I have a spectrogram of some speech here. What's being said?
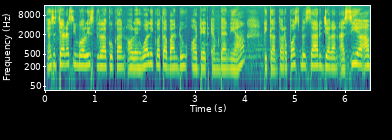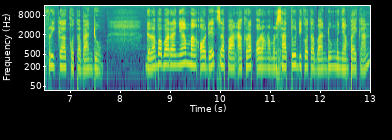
yang secara simbolis dilakukan oleh Wali Kota Bandung Odet M. Daniel di kantor pos besar Jalan Asia Afrika Kota Bandung. Dalam paparannya, Mang Odet, sapaan akrab orang nomor satu di kota Bandung menyampaikan,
